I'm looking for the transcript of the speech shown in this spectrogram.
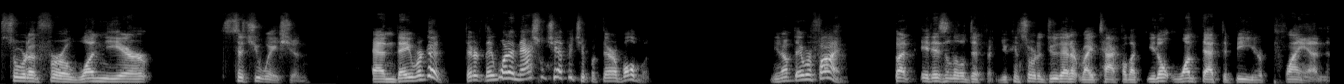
sort of for a one year situation. And they were good. They're, they won a national championship with Darryl Baldwin. You know, they were fine, but it is a little different. You can sort of do that at right tackle. but you don't want that to be your plan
